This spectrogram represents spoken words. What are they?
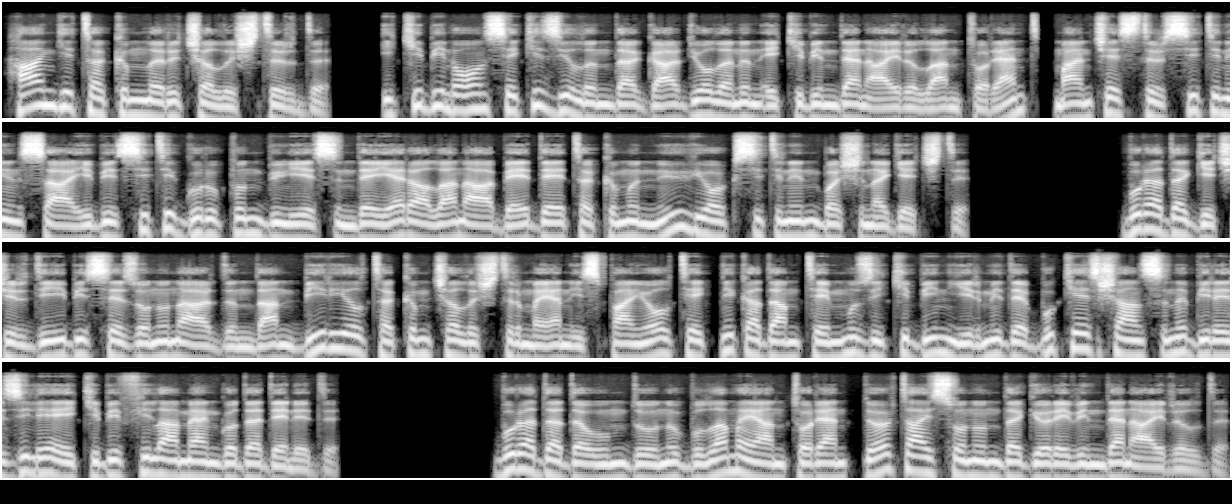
Hangi takımları çalıştırdı? 2018 yılında Guardiola'nın ekibinden ayrılan Torrent, Manchester City'nin sahibi City Group'un bünyesinde yer alan ABD takımı New York City'nin başına geçti. Burada geçirdiği bir sezonun ardından bir yıl takım çalıştırmayan İspanyol teknik adam Temmuz 2020'de bu kez şansını Brezilya ekibi Flamengo'da denedi. Burada da umduğunu bulamayan Torrent 4 ay sonunda görevinden ayrıldı.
